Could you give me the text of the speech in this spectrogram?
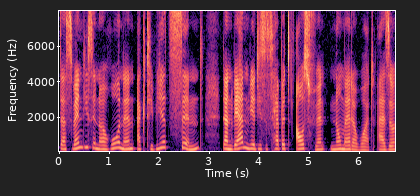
dass wenn diese Neuronen aktiviert sind, dann werden wir dieses Habit ausführen, no matter what. Also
